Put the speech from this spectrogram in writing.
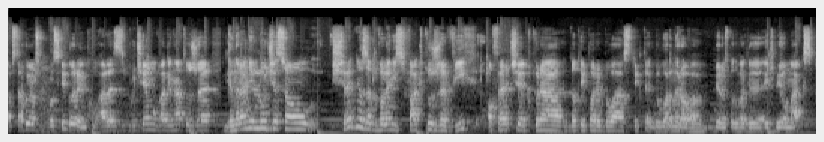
abstrahując od polskiego rynku, ale zwróciłem uwagę na to, że generalnie ludzie są średnio zadowoleni z faktu, że w ich ofercie, która do tej pory była stricte jakby Warnerowa, biorąc pod uwagę HBO Max,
